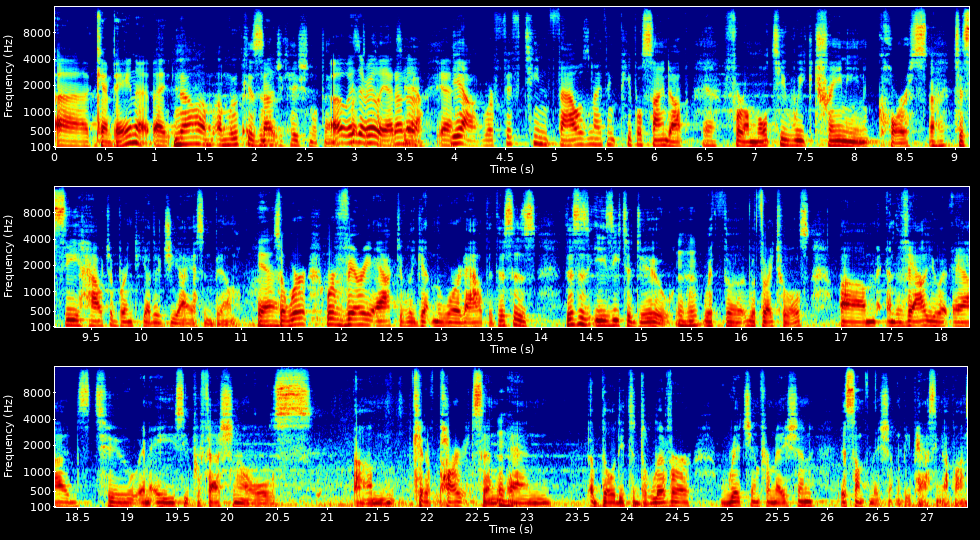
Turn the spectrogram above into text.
uh, campaign? I, I, no, a, a MOOC is an educational thing. Oh, is it really? I don't know. Yeah, yeah. yeah where 15,000, I think, people signed up yeah. for a multi-week training course uh-huh. to see how to bring together GIS and BIM. Yeah. So we're, we're very actively getting the word out that this is, this is easy to do mm-hmm. with, the, with the right tools, um, and the value it adds to an AEC professional's um, kit of parts and, mm-hmm. and ability to deliver rich information is something they shouldn't be passing up on.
